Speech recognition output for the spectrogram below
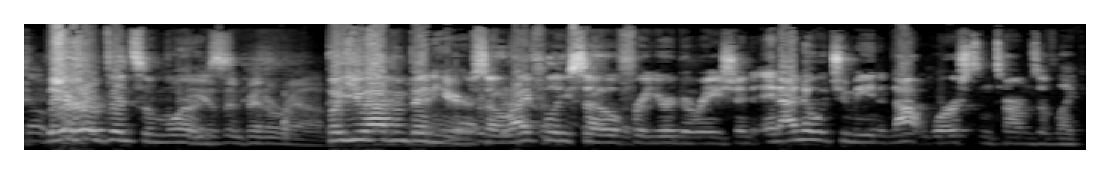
so- there have been some He worse. hasn't been around, But you haven't been here, so rightfully so for your duration. And I know what you mean, and not worse in terms of like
